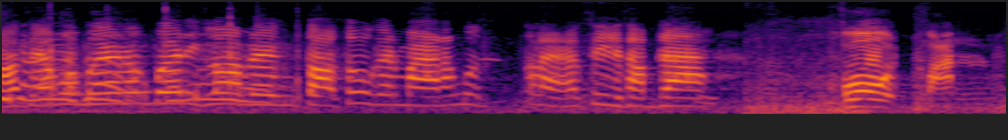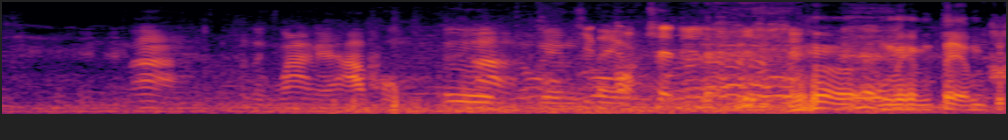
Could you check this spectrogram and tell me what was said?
ขอเสียงปรบมือให้น้องเบิร์ดอีกรอบหนึ่งต่อสู้กันมาทั้งหมดเท่าไหร่นะสี่สัปดาห์โคตรมันอ่าสนุกมากเลยครับผมเออเกมคิดออกแค่นี้เลยเมมเต็มโค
